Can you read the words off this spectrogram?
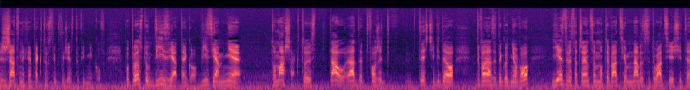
żadnych efektów z tych 20 filmików. Po prostu wizja tego, wizja mnie, Tomasza, który dał radę tworzyć treści wideo dwa razy tygodniowo, jest wystarczającą motywacją, nawet w sytuacji, jeśli te,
